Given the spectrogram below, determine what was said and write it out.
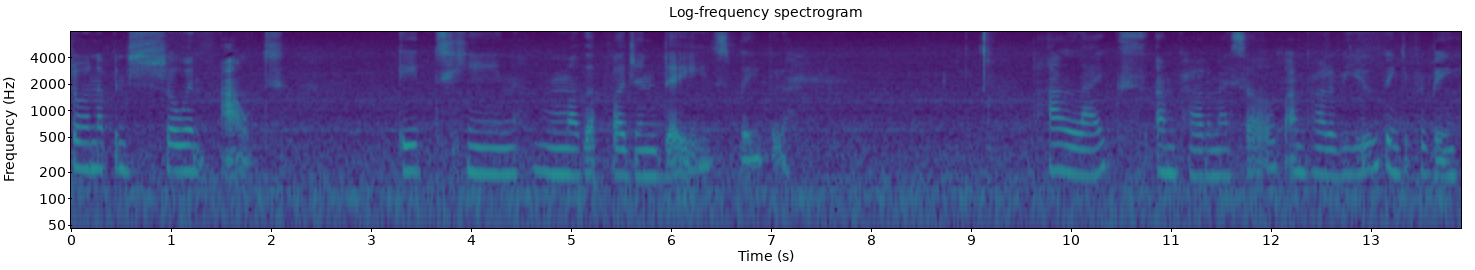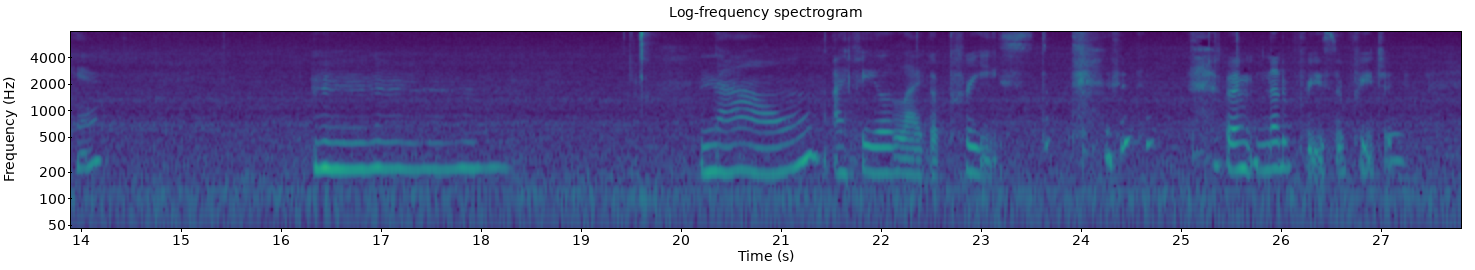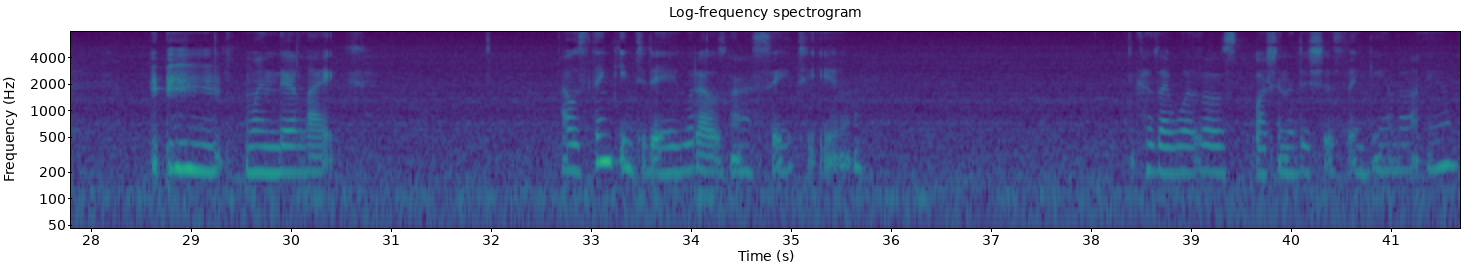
showing up and showing out. 18 motherfudging days, baby. I likes. I'm proud of myself. I'm proud of you. Thank you for being here. Mm. Now I feel like a priest. I'm not a priest, a preacher. when they're like, I was thinking today what I was gonna say to you. Because I was, I was washing the dishes thinking about you.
